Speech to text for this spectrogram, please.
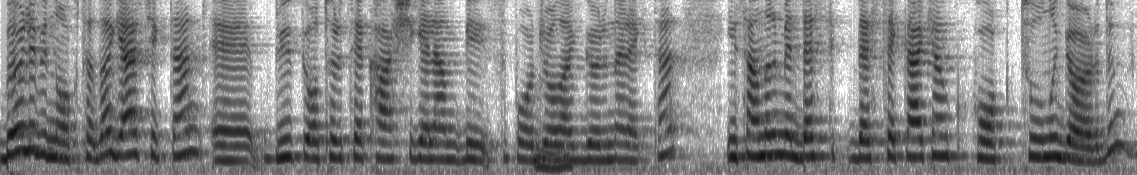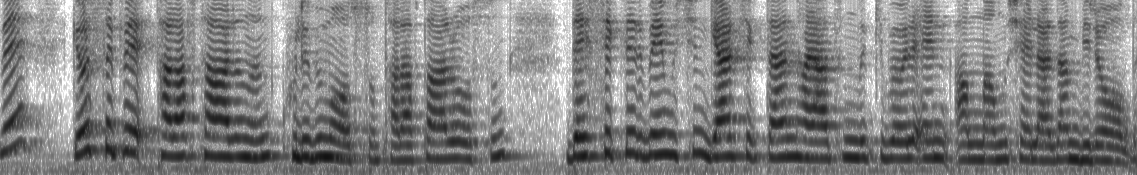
böyle bir noktada gerçekten e, büyük bir otoriteye karşı gelen bir sporcu olarak görünerekten insanların beni destek, desteklerken korktuğunu gördüm ve Göztepe taraftarının kulübüm olsun, taraftarı olsun destekleri benim için gerçekten hayatımdaki böyle en anlamlı şeylerden biri oldu.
